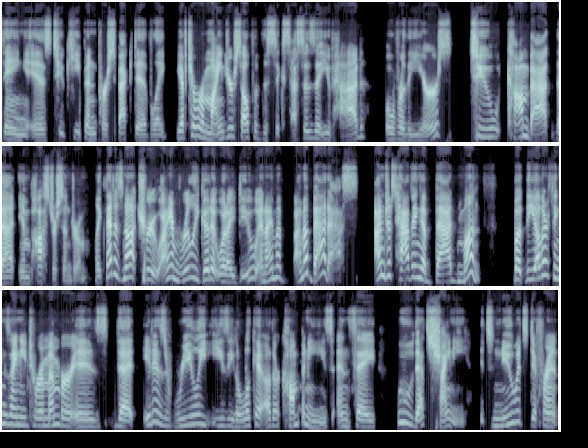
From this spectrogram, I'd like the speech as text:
thing is to keep in perspective like you have to remind yourself of the successes that you've had over the years to combat that imposter syndrome. Like that is not true. I am really good at what I do and I'm a I'm a badass. I'm just having a bad month. But the other things I need to remember is that it is really easy to look at other companies and say, "Ooh, that's shiny. It's new, it's different.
